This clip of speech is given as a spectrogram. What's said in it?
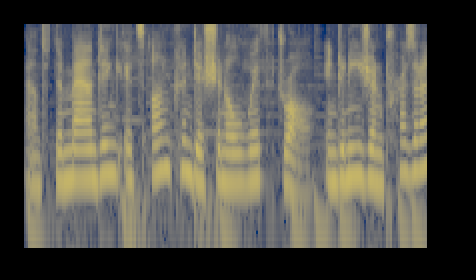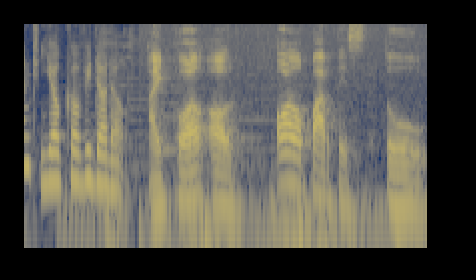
and demanding its unconditional withdrawal. Indonesian President Joko Widodo. I call all, all parties to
